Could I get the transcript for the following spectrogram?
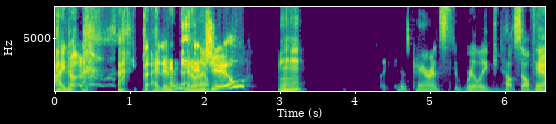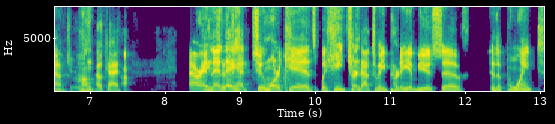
I don't. I didn't. And I he's don't a know. Jew. Mm-hmm. Like, His parents really self yeah. Jews. Hung- okay. All right. and then so- they had two more kids, but he turned out to be pretty abusive to the point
